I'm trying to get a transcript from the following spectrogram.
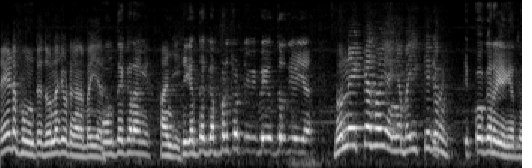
ਰੇਟ ਫੋਨ ਤੇ ਦੋਨਾਂ ਝੋਟੀਆਂ ਦਾ ਬਈ ਯਾਰ। ਫੋਨ ਤੇ ਕਰਾਂਗੇ। ਹਾਂਜੀ। ਠੀਕ ਹੈ ਤੇ ਗੱਬਰ ਝੋਟੀ ਵੀ ਬਈ ਉਧਰ ਦੀ ਹੋਈ ਆ। ਦੋਨੇ ਇੱਕੇ ਸੋਈ ਆਈਆਂ ਬਈ ਇੱਕੇ ਘਰੋਂ। ਇੱਕੋ ਘਰ ਹੋਈਆਂ ਦੋ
